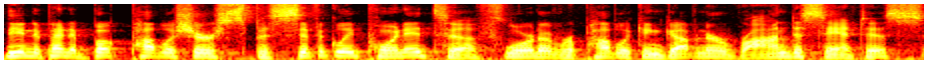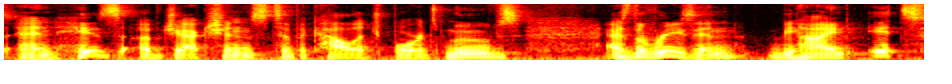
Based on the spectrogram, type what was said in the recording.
The independent book publisher specifically pointed to Florida Republican Governor Ron DeSantis and his objections to the College Board's moves as the reason behind its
